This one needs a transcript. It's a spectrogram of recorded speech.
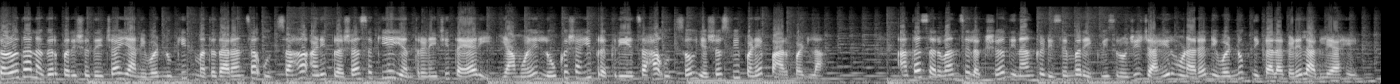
तळोदा नगर परिषदेच्या या निवडणुकीत मतदारांचा उत्साह आणि प्रशासकीय यंत्रणेची तयारी यामुळे लोकशाही प्रक्रियेचा हा उत्सव यशस्वीपणे पार पडला. आता सर्वांचे लक्ष दिनांक डिसेंबर एकवीस रोजी जाहीर होणाऱ्या निवडणूक निकालाकडे लागले आहे.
